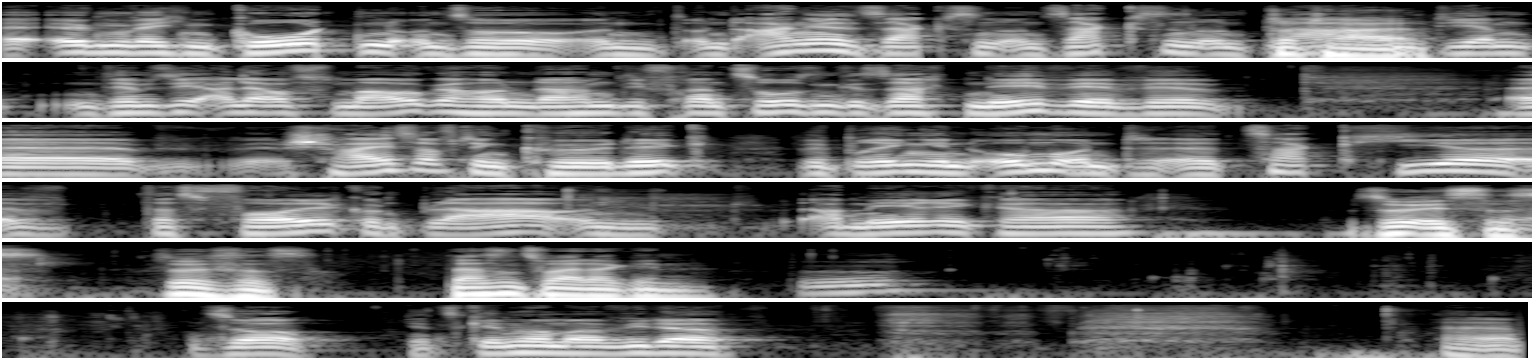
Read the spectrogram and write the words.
äh, irgendwelchen Goten und so und, und Angelsachsen und Sachsen und bla. Total. Und die haben, die haben sich alle aufs Maul gehauen. Da haben die Franzosen gesagt, nee, wir, wir, äh, scheiß auf den König, wir bringen ihn um und äh, zack, hier das Volk und bla und Amerika. so ist es. So ist es. Lass uns weitergehen. So, jetzt gehen wir mal wieder. Äh,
